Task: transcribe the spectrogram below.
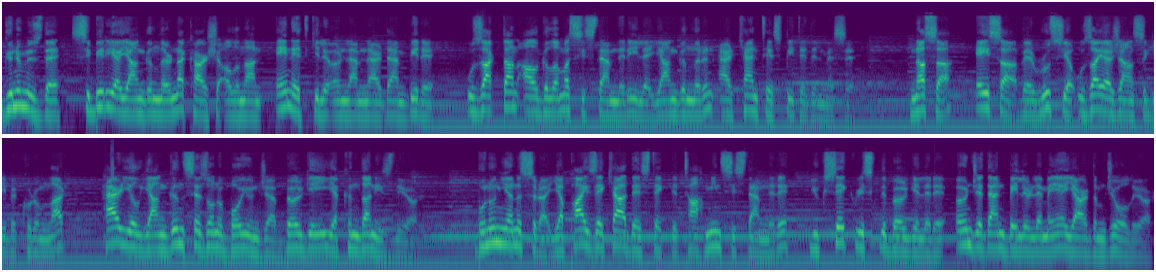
Günümüzde Sibirya yangınlarına karşı alınan en etkili önlemlerden biri, uzaktan algılama sistemleriyle yangınların erken tespit edilmesi. NASA, ESA ve Rusya Uzay Ajansı gibi kurumlar, her yıl yangın sezonu boyunca bölgeyi yakından izliyor. Bunun yanı sıra yapay zeka destekli tahmin sistemleri, yüksek riskli bölgeleri önceden belirlemeye yardımcı oluyor.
